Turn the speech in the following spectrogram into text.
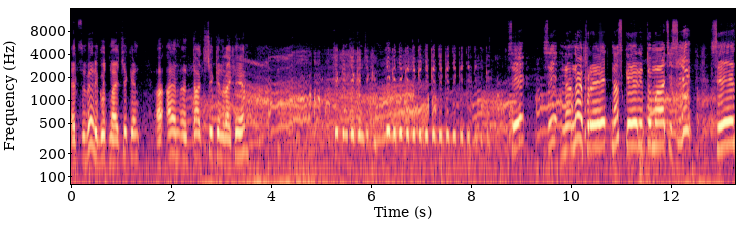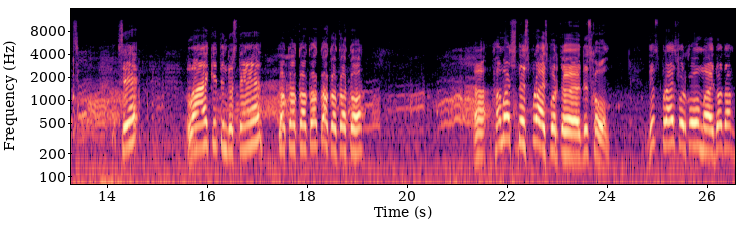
It's very good, my chicken. Uh, I'm in touch chicken right here. Chicken, chicken, chicken, chicken, chicken, chicken, chicken, chicken, chicken, chicken. See, see, not, not afraid, not scared too much. See, sit, see, like it, understand? Co, co, co, co, co, co, co, co. Uh, how much this price for uh, this home? This price for home, my daughter,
